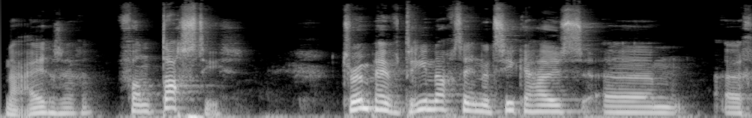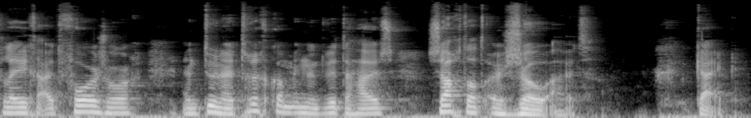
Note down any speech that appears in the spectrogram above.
naar eigen zeggen, fantastisch. Trump heeft drie nachten in het ziekenhuis ehm, eh, gelegen uit voorzorg en toen hij terugkwam in het Witte Huis zag dat er zo uit. Kijk.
